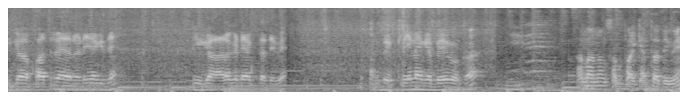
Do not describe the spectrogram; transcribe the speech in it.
ಈಗ ಪಾತ್ರೆ ರೆಡಿಯಾಗಿದೆ. ಈಗ ಆಲೂಗಡ್ಡೆ ಹಾಕ್ತಾ ಇದ್ದೀವಿ ಇದು ಕ್ಲೀನಾಗೆ ಬೇಯಬೇಕು. ಮಸಾಲಾನು ಸ್ವಲ್ಪ ಹಾಕ್ಯಂತಿದ್ದೀವಿ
